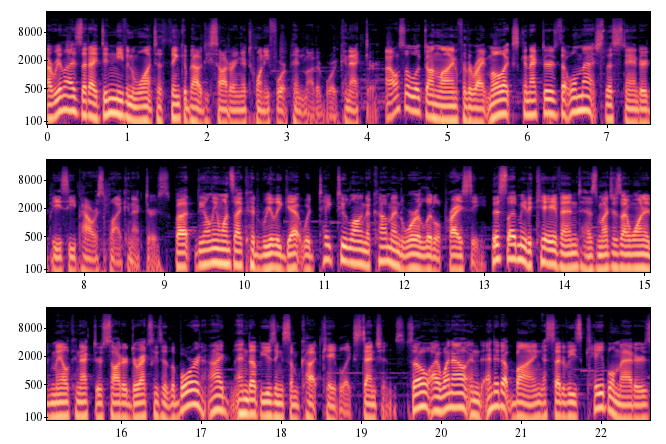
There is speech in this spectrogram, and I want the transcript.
I realized that I didn't even want to think about desoldering a 24-pin motherboard connector. I also looked online for the right Molex connectors that will match the standard PC power supply connectors, but the only ones I could really get would take too long to come and were a little pricey. This led me to cave and as much as I wanted male connectors soldered directly to the board, I'd end up using some cut cable extensions. So I went out and ended up buying a set of these Cable Matters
